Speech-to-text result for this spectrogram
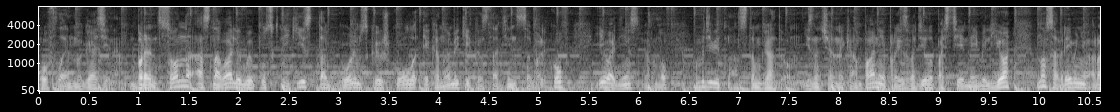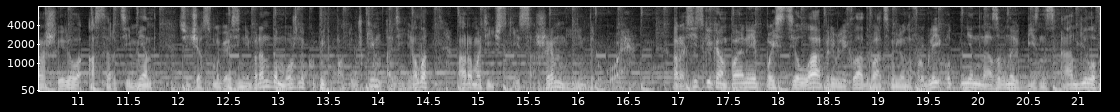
офлайн магазины Бренд сонно основали выпускники Стокгольмской школы экономики Константин Собольков и Вадим Смирнов в 2019 году. Изначально компания производила постельное белье, но со временем расширила ассортимент. Сейчас в магазине бренда можно купить подушки, одеяла, ароматические саше и другое. Российская компания Пастила привлекла 20 миллионов рублей от неназванных бизнес-ангелов,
